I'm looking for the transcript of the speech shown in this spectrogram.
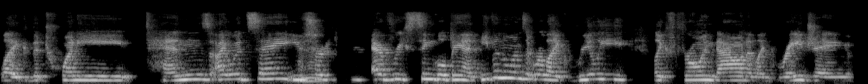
like the 2010s i would say you Mhm. started every single band even the ones that were like really like throwing down and like raging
